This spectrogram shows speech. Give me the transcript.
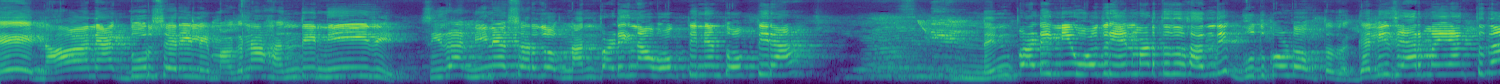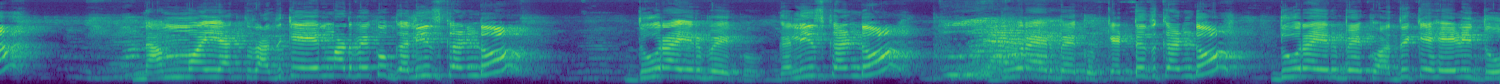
ಏ, ನಾನು ಯಾಕೆ ದೂರ ಸರಿಲಿ? ಮಗನ ಹಂದಿ ನೀರಿ. ಸೀದಾ ನೀನೇ ಸರಿದೋಗಿ. ನನ್ನ ಪಾಡಿಗೆ ನಾವು ಹೋಗ್ತೀನಿ ಅಂತ ಹೋಗ್ತೀರಾ? ನಿನ್ನ ಪಾಡಿಗೆ ನೀವು ಹೋದ್ರೆ ಏನು ಮಾಡ್ತದ? ಹಂದಿ ಗುದ್ಕೊಂಡು ಹೋಗ್ತದ. ಗಲೀಜ್ ಯಾರ ಮೈ ಆಗ್ತದ ನಮ್ಮ ಮೈ ಆಗ್ತದ ಅದಕ್ಕೆ ಏನು ಮಾಡಬೇಕು? ಗಲೀಜ್ ಕಂಡು ದೂರ ಇರಬೇಕು. ಗಲೀಜ್ ಕಂಡು ದೂರ ಇರಬೇಕು. ಕೆಟ್ಟದ್ದು ಕಂಡು ದೂರ ಇರಬೇಕು. ಅದಕ್ಕೆ ಹೇಳಿದ್ದು,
